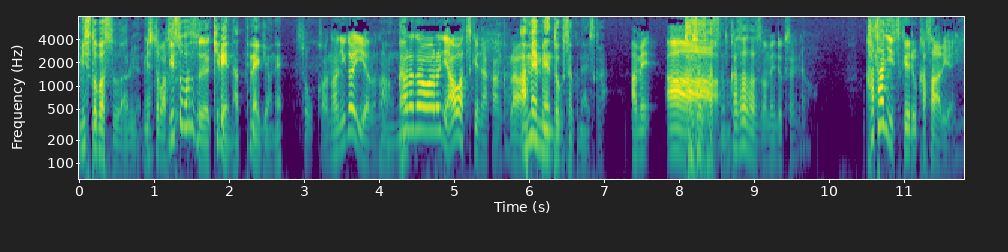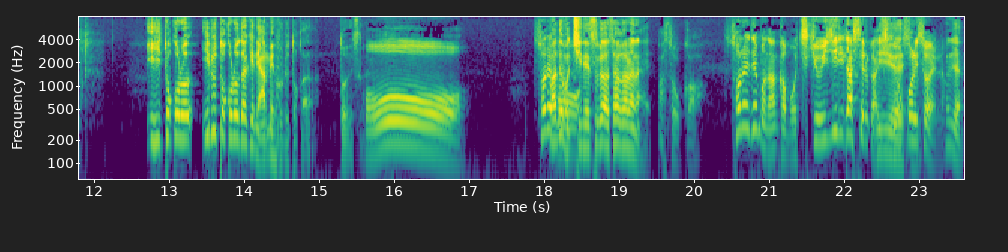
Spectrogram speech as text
ミストバスあるよね。ミストバスミストバスが綺麗になってないけどね。そうか、何がいいやろな。うんな体を洗うに泡つけなあかんから。雨めんどくさくないですか？雨。ああ。傘さすの傘さすのめんどくさいな。肩につける傘あるやん、今。いいところ、いるところだけに雨降るとか、どうですか？おー。それも。まあでも地熱が下がらない。あ、そうか。それでもなんかもう地球いじり出してるから地球怒りそうやんな。じゃあ、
